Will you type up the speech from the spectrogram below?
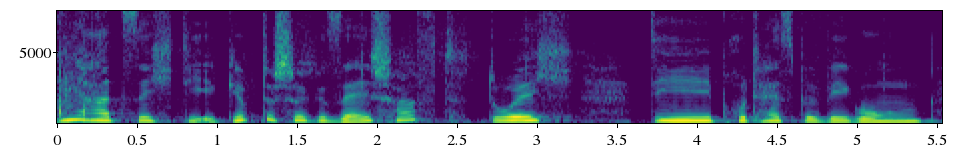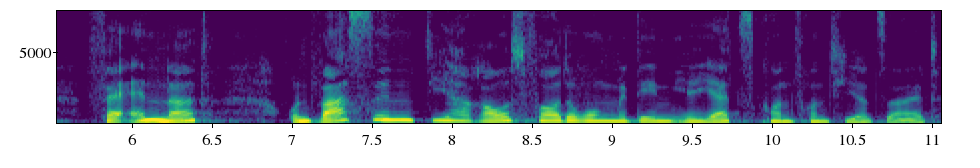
Wie hat sich die ägyptische Gesellschaft durch die Protestbewegung verändert? Und was sind die Herausforderungen, mit denen ihr jetzt konfrontiert seid?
